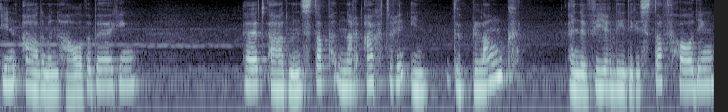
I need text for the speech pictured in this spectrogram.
Inademen, halve buiging. Uitademen, stap naar achteren in de plank en de vierledige stafhouding.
